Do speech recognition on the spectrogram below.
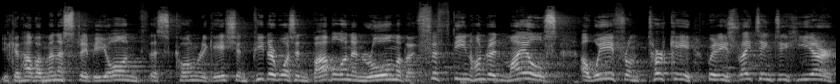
you can have a ministry beyond this congregation. Peter was in Babylon and Rome, about 1,500 miles away from Turkey, where he's writing to here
